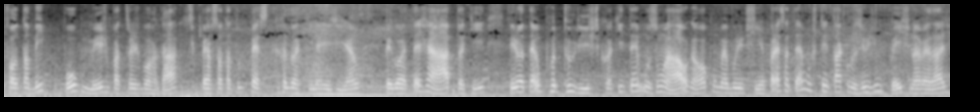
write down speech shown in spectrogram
Falta bem pouco mesmo para transbordar. O pessoal tá tudo pescando aqui na região. Pegou até já apto aqui. Virou até um ponto turístico. Aqui temos uma alga, ó como é bonitinha. Parece até uns tentáculos de um peixe, na é verdade.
